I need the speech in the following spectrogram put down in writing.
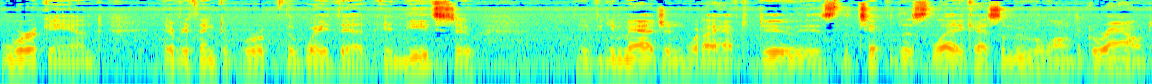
work and everything to work the way that it needs to. If you imagine what I have to do is the tip of this leg has to move along the ground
